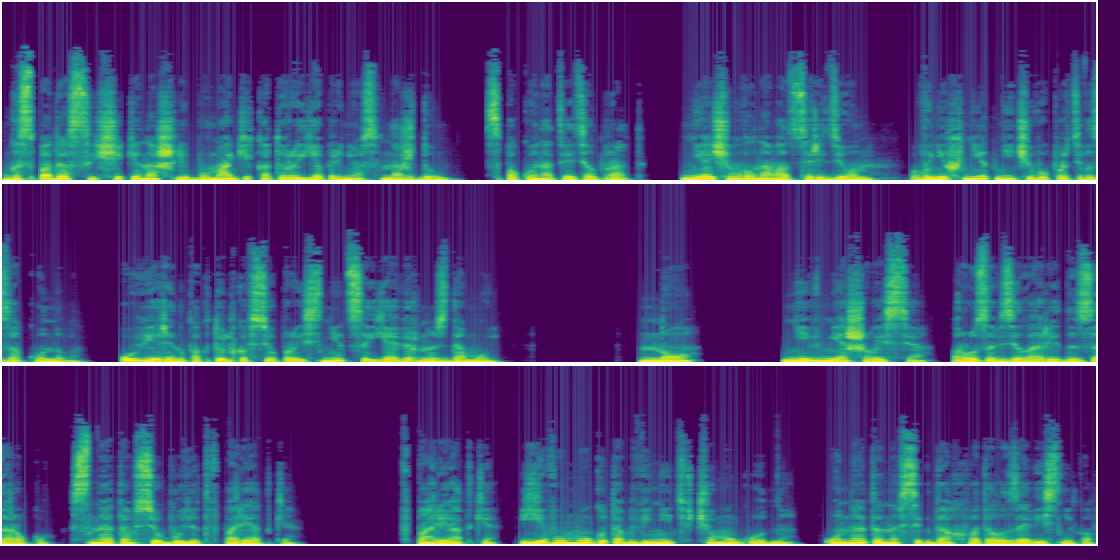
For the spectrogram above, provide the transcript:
«Господа сыщики нашли бумаги, которые я принес в наш дом», — спокойно ответил брат. «Не о чем волноваться, Редион. В них нет ничего противозаконного. Уверен, как только все прояснится, я вернусь домой. Но... Не вмешивайся, Роза взяла Риды за руку. С Нетом все будет в порядке. В порядке? Его могут обвинить в чем угодно. У Нета навсегда хватало завистников.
